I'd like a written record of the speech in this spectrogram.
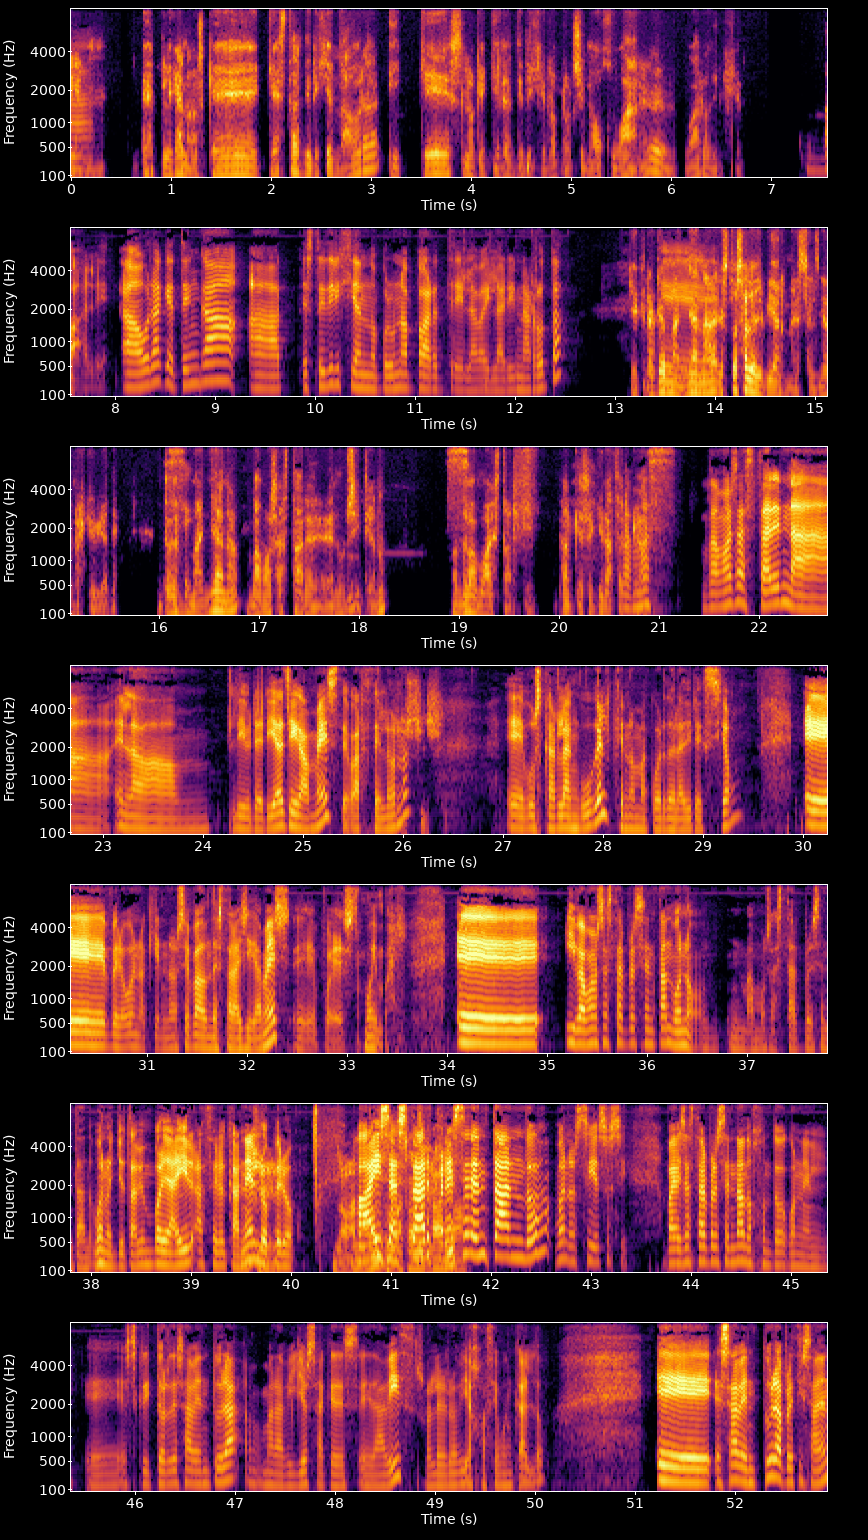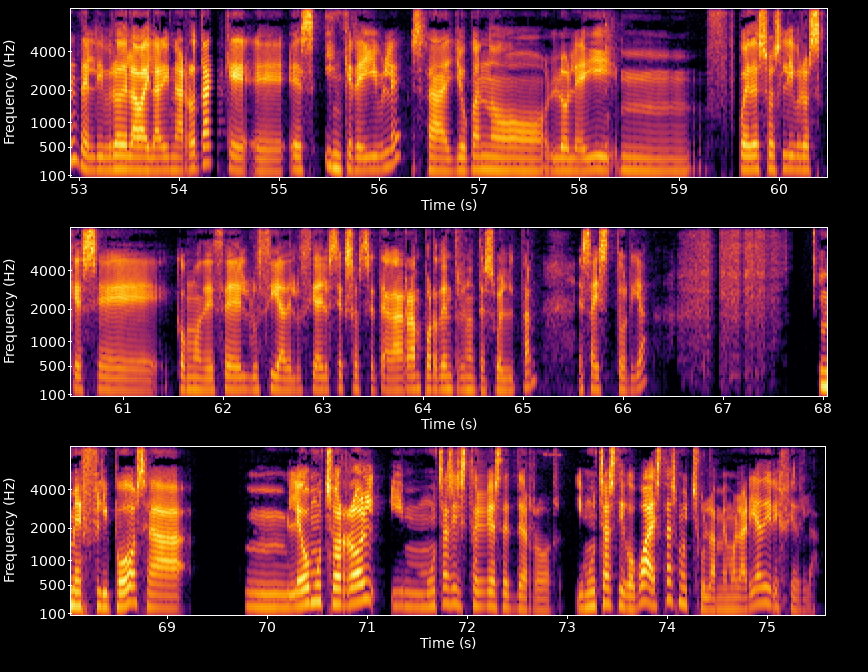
explícanos, ¿qué, estás dirigiendo ahora y qué es lo que quieres dirigir lo próximo? O jugar, ¿eh? Jugar o dirigir. Vale, ahora que tenga, estoy dirigiendo por una parte la bailarina rota. Que creo que mañana, esto sale el viernes, el viernes que viene. Entonces mañana vamos a estar en, un sitio, ¿no? ¿Dónde vamos a estar? Para que se quiera acercar. Vamos, vamos a estar en la, en la mm, librería Gigamés de Barcelona. Eh, buscarla en Google, que no me acuerdo de la dirección. Eh, pero bueno, quien no sepa dónde está la Gigamés, eh, pues muy mal. Y vamos a estar presentando, bueno, vamos a estar presentando, bueno, yo también voy a ir a hacer el canelo, pero vais a estar presentando, bueno, sí, eso sí, vais a estar presentando junto con el escritor de esa aventura maravillosa que es David, rolero viejo, hace buen caldo. Eh, esa aventura, precisamente, el libro de la bailarina rota, que eh, es increíble. O sea, yo cuando lo leí mm, fue de esos libros que se, como dice Lucía, de Lucía y el sexo, se te agarran por dentro y no te sueltan. Esa historia. Me flipó, o sea, mm, leo mucho rol y muchas historias de terror. Y muchas digo, ¡buah, esta es muy chula, me molaría dirigirla!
